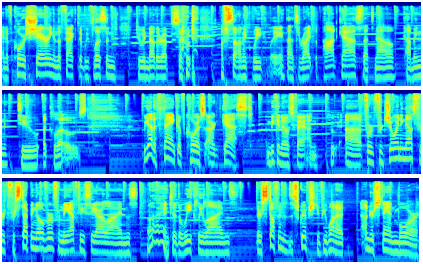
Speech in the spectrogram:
and of course, sharing in the fact that we've listened to another episode of Sonic Weekly. That's right, the podcast that's now coming to a close. We got to thank, of course, our guest, Mykonos fan, uh, for for joining us, for for stepping over from the FTCR lines Well, hey. into the weekly lines. There's stuff in the description if you want to understand more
